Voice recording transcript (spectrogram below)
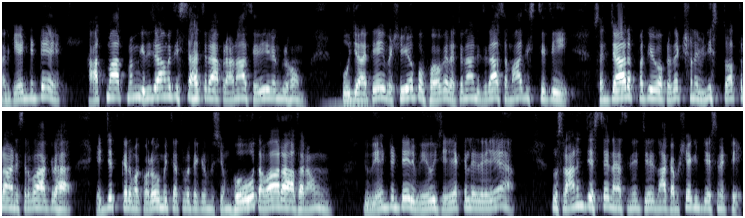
దానికి ఏంటంటే ఆత్మాత్మం గిరిజామతి సహచర ప్రాణా శరీరం గృహం పూజాతే విషయోపభోగ రచనా నిద్రా సమాధి స్థితి సంచారపతివ ప్రదక్షిణ విధి స్తోత్రాన్ని సర్వాగ్రహ యజ్జత్కర్మ కరోమి తత్వతికర్మ శంభో తవారాధనం. నువ్వేంటంటే నువ్వేవి చేయక్కర్లేదయ్యా నువ్వు స్నానం చేస్తే నా నేను చే- నాకు అభిషేకం చేసినట్టే.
